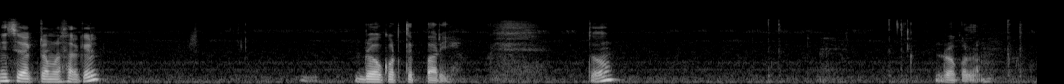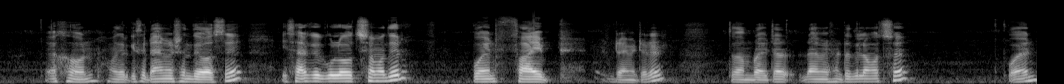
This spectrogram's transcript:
নিচে একটা আমরা সার্কেল ড্র করতে পারি। তো ড্র করলাম। এখন আমাদের কিছু ডাইমেনশন দেওয়া আছে। এই সার্কেলগুলো হচ্ছে আমাদের পয়েন্ট ফাইভ ডায়ামিটারের তো আমরা এটার ডাইমেনশনটা দিলাম হচ্ছে পয়েন্ট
